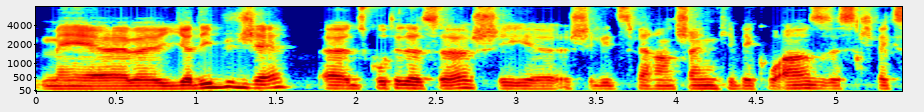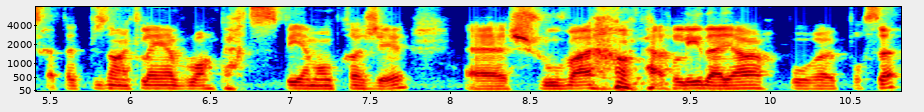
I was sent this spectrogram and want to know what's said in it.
Mais euh, il y a des budgets euh, du côté de ça chez, chez les différentes chaînes québécoises, ce qui fait qu'ils seraient peut-être plus enclins à vouloir participer à mon projet. je suis ouvert à en parler d'ailleurs pour, pour ça.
